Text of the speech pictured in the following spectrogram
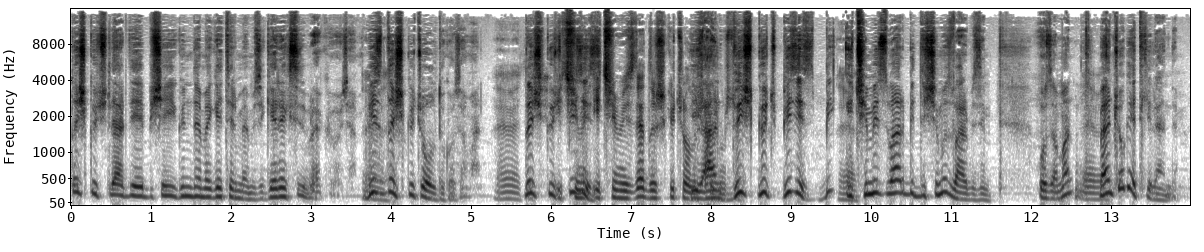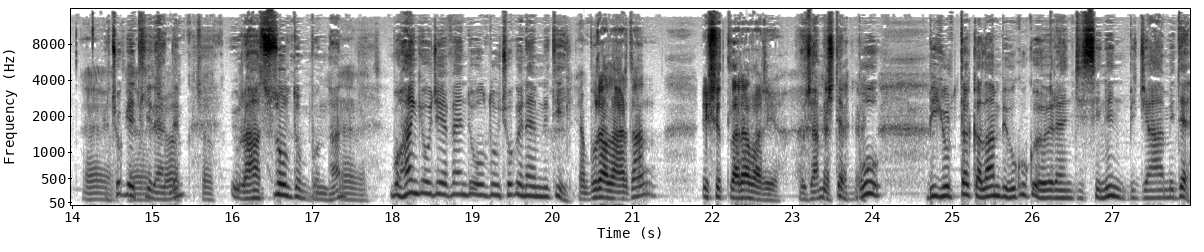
dış güçler diye bir şeyi gündeme getirmemizi gereksiz bırakıyor hocam. Biz Evet. dış güç olduk o zaman. Evet. Dış güç içimi- biziz. İçimizde dış güç oluşturmuş. Yani dış güç biziz. Bir Evet. içimiz var, bir dışımız var bizim. O zaman Evet. ben çok etkilendim. Evet, çok evet, etkilendim. Çok, çok. Rahatsız oldum bundan. Evet. Bu hangi hoca efendi olduğu çok önemli değil. Yani buralardan ışıtlara varıyor. Hocam işte bu bir yurtta kalan bir hukuk öğrencisinin bir camide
